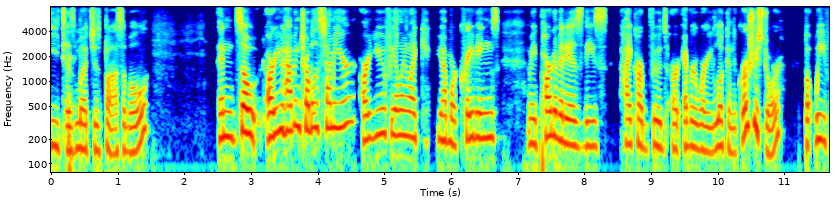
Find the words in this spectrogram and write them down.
eat as much as possible. And so, are you having trouble this time of year? Are you feeling like you have more cravings? I mean, part of it is these high carb foods are everywhere you look in the grocery store, but we've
